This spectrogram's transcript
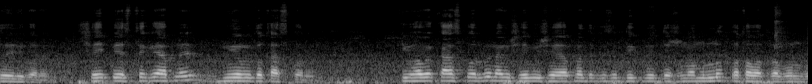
তৈরি করেন। সেই পেজ থেকে আপনি নিয়মিত কাজ করেন। কীভাবে কাজ করবেন আমি সেই বিষয়ে আপনাদের কিছু দিক নির্দেশনামূলক কথাবার্তা বলব।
